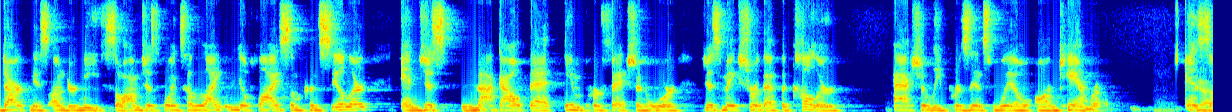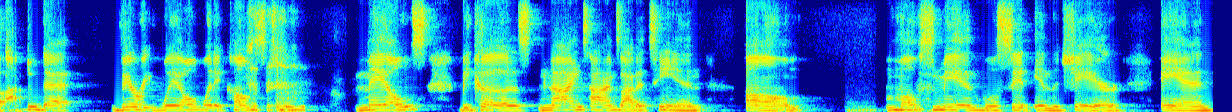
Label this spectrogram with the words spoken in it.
darkness underneath. So, I'm just going to lightly apply some concealer and just knock out that imperfection or just make sure that the color actually presents well on camera. And so I do that very well when it comes to males because nine times out of 10, um, most men will sit in the chair and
